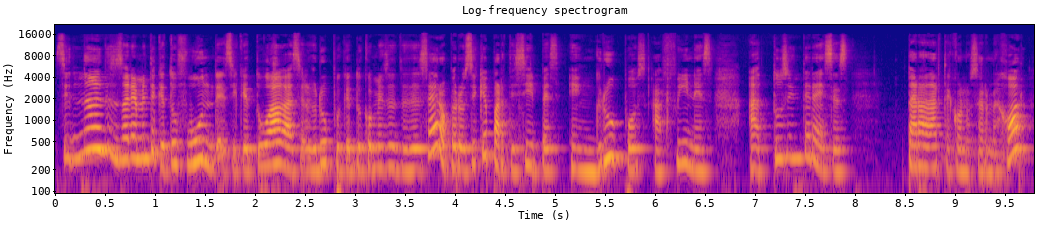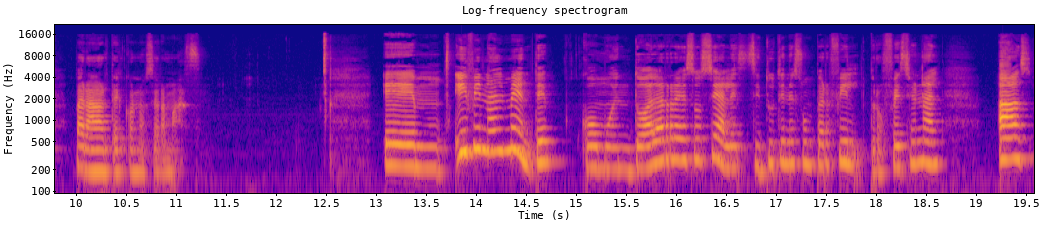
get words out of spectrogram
Si, no es necesariamente que tú fundes y que tú hagas el grupo y que tú comiences desde cero, pero sí que participes en grupos afines a tus intereses para darte a conocer mejor, para darte a conocer más. Em, y finalmente, como en todas las redes sociales, si tú tienes un perfil profesional, haz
